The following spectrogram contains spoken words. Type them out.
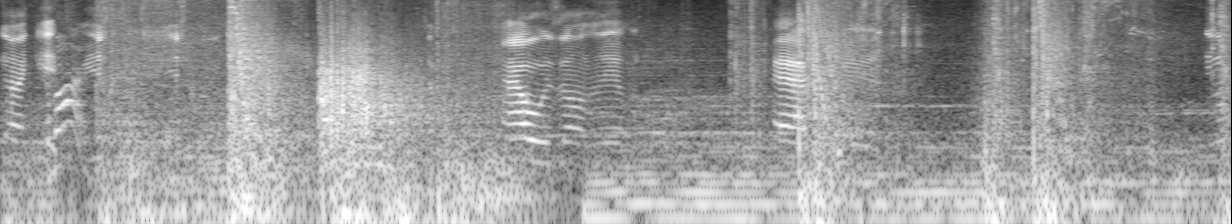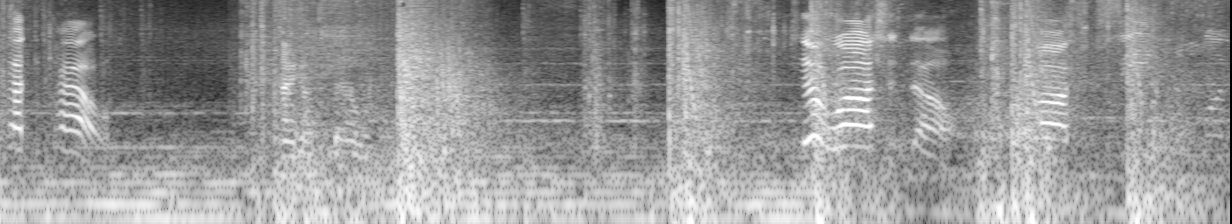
You're gonna get Come on. mystery, mystery. Power is unlimited. Pass it. You got the power. I got that one. Still watch it though. Watch season one.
